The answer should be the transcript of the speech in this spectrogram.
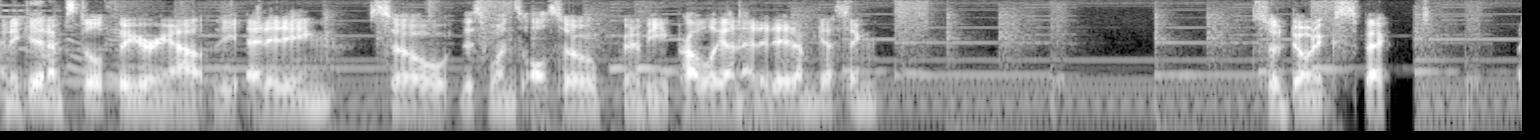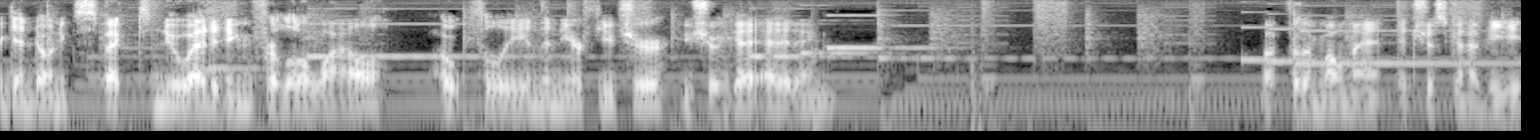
and again, I'm still figuring out the editing, so this one's also going to be probably unedited, I'm guessing. So don't expect, again, don't expect new editing for a little while. Hopefully in the near future, you should get editing. But for the moment, it's just going to be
